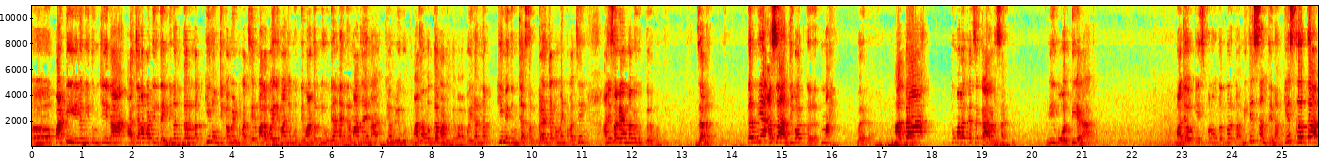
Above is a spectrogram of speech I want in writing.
पाटील मी तुमची ना अर्चना पाटील ताई मी नंतर नक्की तुमची कमेंट वाचेल. मला पहिले माझे मुद्दे मांडून घेऊ द्या नाहीतर माझं आहे ना जमले होत. माझा मुद्दा मांडू द्या मला पहिला. नक्की मी तुमच्या सगळ्यांच्या कमेंट वाचेल आणि सगळ्यांना मी उत्तरं पण देईल. झालं. तर मी असं अजिबात करत नाही. बरं का? आता तुम्हाला त्याचं कारण सांगते. मी बोलतीये ना माझ्यावर केस पण होतात बरं का? मी तेच सांगते ना केस करतात.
